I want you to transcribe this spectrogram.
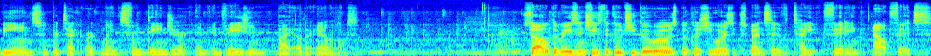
beings who protect Earthlings from danger and invasion by other aliens. So the reason she's the Gucci guru is because she wears expensive, tight-fitting outfits.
